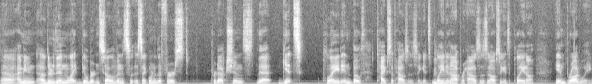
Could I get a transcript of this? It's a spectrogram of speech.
Uh, I mean, other than like Gilbert and Sullivan, it's, it's like one of the first productions that gets played in both types of houses. It gets played mm-hmm. in opera houses. It also gets played on in Broadway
